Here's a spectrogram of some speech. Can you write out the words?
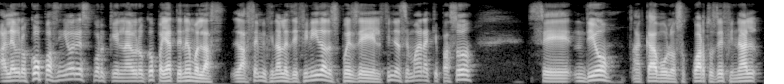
Eurocopa, señores, porque en la Eurocopa ya tenemos las, las semifinales definidas. Después del fin de semana que pasó, se dio a cabo los cuartos de final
